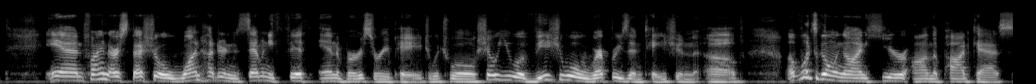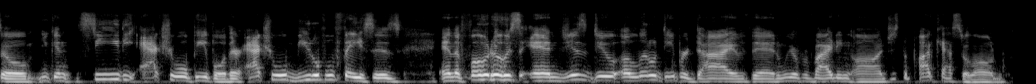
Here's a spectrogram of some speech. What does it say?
and find our special 175th anniversary page, which will show you a visual representation of, of what's going on here on the podcast. So you can see the actual people, their actual beautiful faces, and the photos, and just do a little deeper dive than we were providing on just the podcast alone.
